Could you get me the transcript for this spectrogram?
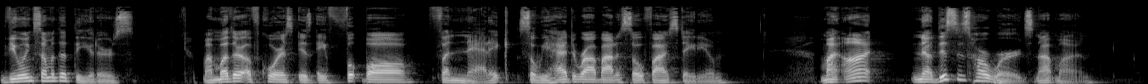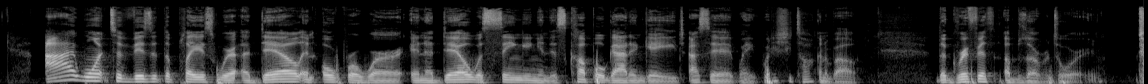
viewing some of the theaters. My mother, of course, is a football fanatic, so we had to rob out of SoFi Stadium. My aunt, now this is her words, not mine. I want to visit the place where Adele and Oprah were, and Adele was singing, and this couple got engaged. I said, Wait, what is she talking about? The Griffith Observatory.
